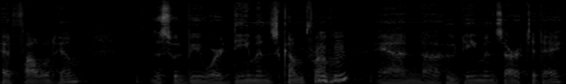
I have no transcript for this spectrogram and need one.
had followed him. This would be where demons come from and uh, who demons are today.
